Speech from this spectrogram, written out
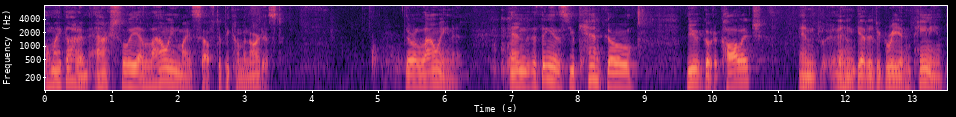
Oh my God, I'm actually allowing myself to become an artist. They're allowing it. And the thing is, you can't go, you go to college and, and get a degree in painting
